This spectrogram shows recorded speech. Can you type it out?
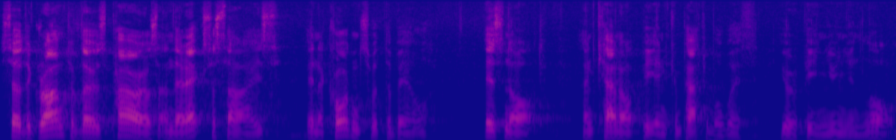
So the grant of those powers and their exercise in accordance with the bill is not and cannot be incompatible with European Union law.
